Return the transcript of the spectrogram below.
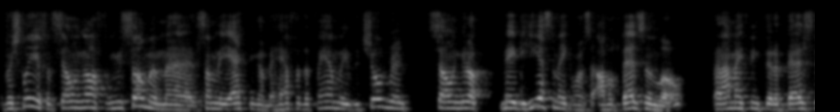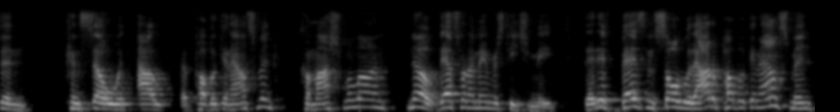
If a shliach is selling off from Yisomim, uh, somebody acting on behalf of the family, of the children, selling it off, maybe he has to make it of a bezdin low. But I might think that a bezdin can sell without a public announcement. Kamash Malon. No, that's what my is teaching me. That if bezdin sold without a public announcement,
